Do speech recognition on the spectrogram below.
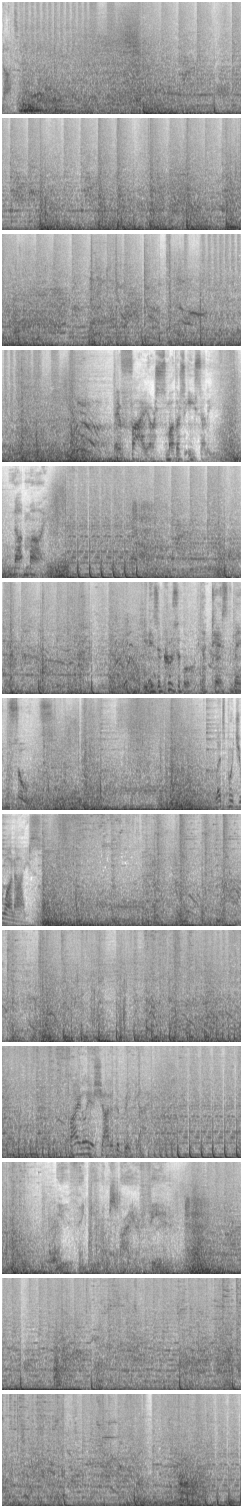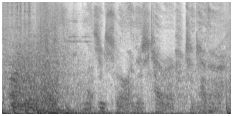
Let's not. Their fire smothers easily. Not mine. It is a crucible that tests men's souls. Let's put you on ice. Finally, a shot at the big guy. You think you inspire fear? Explore this terror together.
